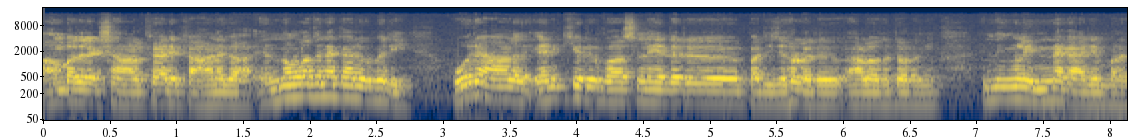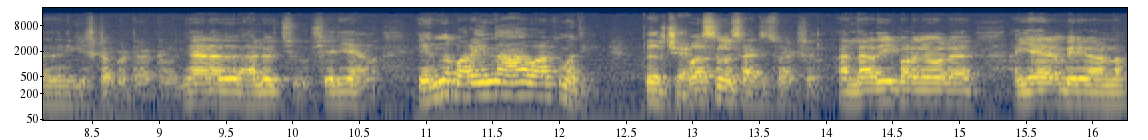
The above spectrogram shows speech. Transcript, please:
അമ്പത് ലക്ഷം ആൾക്കാർ കാണുക എന്നുള്ളതിനേക്കാൾ ഉപരി ഒരാൾ എനിക്കൊരു പേഴ്സണലി എന്റെ ഒരു പരിചയമുള്ള ഒരു ആൾ വന്നിട്ട് പറഞ്ഞു നിങ്ങൾ ഇന്ന കാര്യം പറഞ്ഞത് എനിക്ക് ഇഷ്ടപ്പെട്ടു കേട്ടോ. ഞാനത് ആലോചിച്ചു. ശരിയാണ്. എന്ന് പറയുന്ന ആ വാക്ക് മതി. തീർച്ചയായും. പേഴ്സണൽ സാറ്റിസ്ഫാക്ഷൻ അല്ലാതെ ഈ പറഞ്ഞ പോലെ അയ്യായിരം പേര് കാണണം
